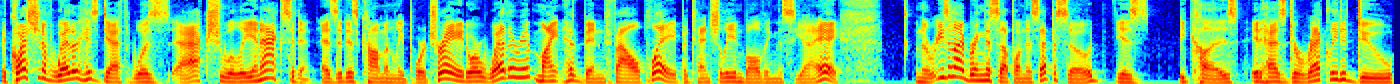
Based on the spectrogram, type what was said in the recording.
the question of whether his death was actually an accident, as it is commonly portrayed, or whether it might have been foul play, potentially involving the CIA. And the reason I bring this up on this episode is because it has directly to do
